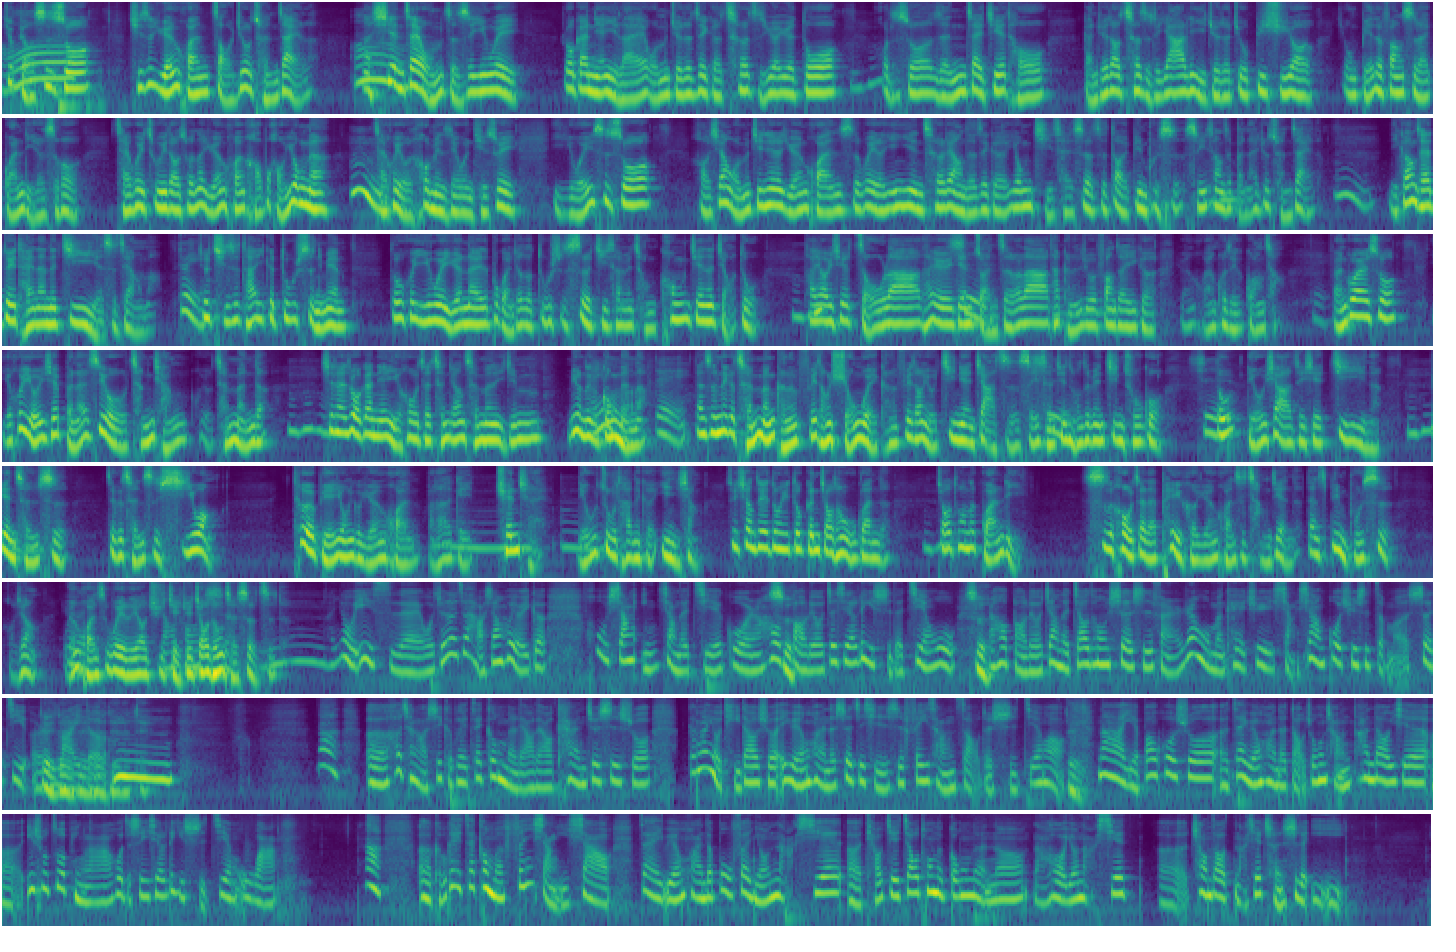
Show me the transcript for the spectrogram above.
就表示说其实圆环早就存在了。那现在我们只是因为若干年以来，我们觉得这个车子越来越多，或者说人在街头感觉到车子的压力，觉得就必须要用别的方式来管理的时候，才会注意到说那圆环好不好用呢？嗯，才会有后面这些问题。所以以为是说，好像我们今天的圆环是为了因应车辆的这个拥挤才设置，倒也并不是，实际上是本来就存在的。嗯，你刚才对台南的记忆也是这样嘛？对，就其实它一个都市里面。都会因为原来不管叫做都市设计上面，从空间的角度，它要一些轴啦，它有一点转折啦，它可能就会放在一个圆环或者一个广场。反过来说，也会有一些本来是有城墙、有城门的，现在若干年以后，这城墙、城门已经没有那个功能了。对，但是那个城门可能非常雄伟，可能非常有纪念价值，谁曾经从这边进出过，都留下这些记忆呢，变成是这个城市希望。特别用一个圆环把它给圈起来，留住它那个印象。所以像这些东西都跟交通无关的，交通的管理事后再来配合圆环是常见的，但是并不是好像圆环是为了要去解决交通才设置的。有意思哎，我觉得这好像会有一个互相影响的结果，然后保留这些历史的建物，是然后保留这样的交通设施，反而让我们可以去想象过去是怎么设计而来的。嗯。那呃，贺晨老师可不可以再跟我们聊聊看？就是说，刚刚有提到说，哎，圆环的设置其实是非常早的时间哦。对。那也包括说，呃，在圆环的岛中常看到一些呃艺术作品啦，或者是一些历史建物啊。那呃，可不可以再跟我们分享一下哦，在圆环的部分有哪些呃调节交通的功能呢？然后有哪些呃创造哪些城市的意义？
